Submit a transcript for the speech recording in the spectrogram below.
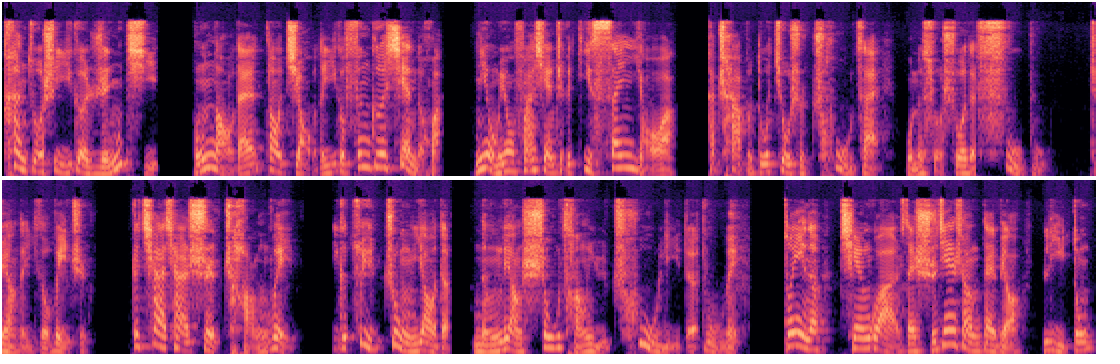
看作是一个人体从脑袋到脚的一个分割线的话，你有没有发现这个第三爻啊，它差不多就是处在我们所说的腹部这样的一个位置，这恰恰是肠胃一个最重要的能量收藏与处理的部位。所以呢，牵挂在时间上代表立冬，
